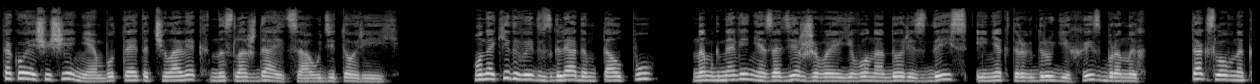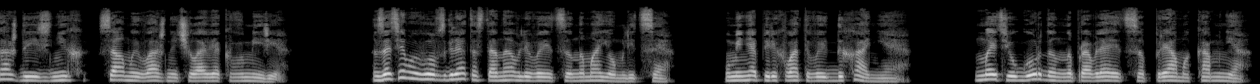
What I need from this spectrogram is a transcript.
Такое ощущение, будто этот человек наслаждается аудиторией. Он окидывает взглядом толпу, на мгновение задерживая его на Дорис Дейс и некоторых других избранных, так словно каждый из них самый важный человек в мире. Затем его взгляд останавливается на моем лице. У меня перехватывает дыхание. Мэтью Гордон направляется прямо ко мне.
